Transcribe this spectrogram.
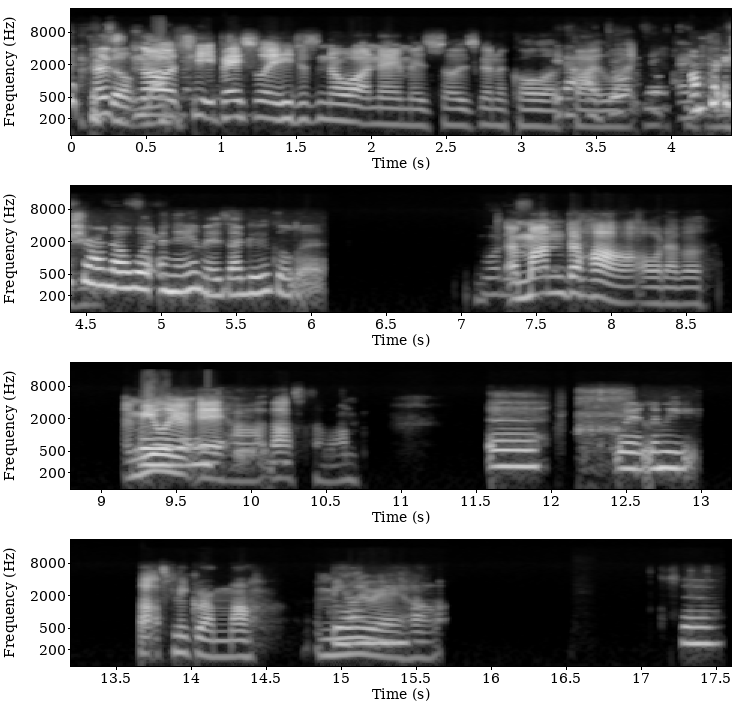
Because no, she basically he doesn't know what her name is, so he's gonna call her Yeah, by like. I'm pretty sure I know what her name is. I googled it. What is it? Amanda Hart or whatever. Amelia Oh. Earhart, that's the one. Uh, wait, let me. That's me grandma. Amelia Gran- Earhart. So,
